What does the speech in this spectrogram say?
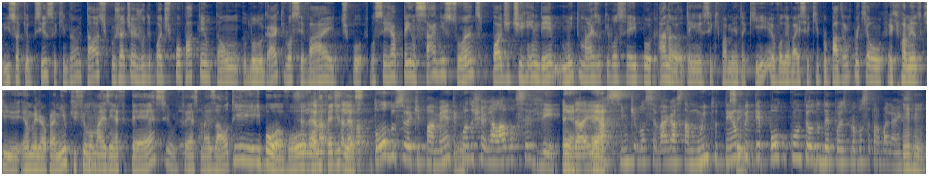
isso aqui eu preciso, isso aqui não e tal, tipo, já te ajuda e pode te poupar tempo. Então, do lugar que você vai, tipo, você já pensar nisso antes pode te render muito mais do que você ir por, ah, não, eu tenho esse equipamento aqui, eu vou levar esse aqui pro padrão porque é o equipamento que é o melhor para mim, o que filma mais em FPS, o FPS mais alto e, e boa, vou, vou leva, na fé de você Deus. leva todo o seu equipamento e quando chegar lá você vê. É, daí é. é. assim que você vai gastar muito tempo Sim. e ter pouco conteúdo depois para você trabalhar em uhum.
